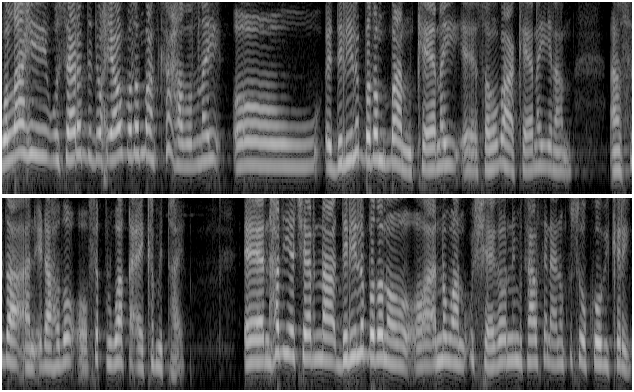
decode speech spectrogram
wallaahi wasaaradda waxyaabo badan baan ka hadalnay oo daliilo badan baan keenay ee sababaha keenay inaan aan sidaa aan idhaahdo oo fiqil waaqic ay ka mid tahay. Had iyo jeerna daliilo badan oo ana waan u sheegay oo halkan aanan ku soo koobi karin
